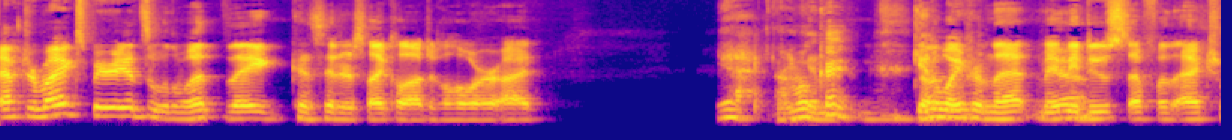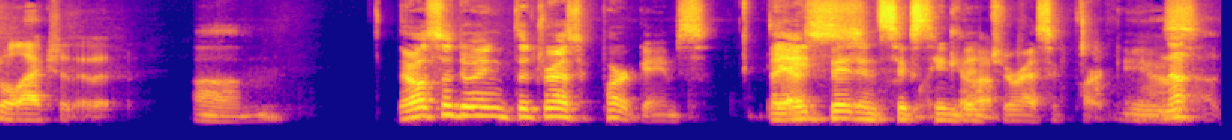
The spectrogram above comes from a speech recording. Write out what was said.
after my experience with what they consider psychological horror i yeah I I'm can okay. get away from that maybe Yeah. do stuff with actual action in it Um, they're also doing the Jurassic Park games, the Yes. 8-bit and 16-bit God. Jurassic Park games. No.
